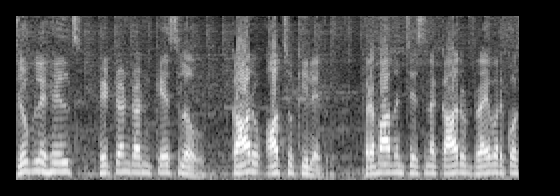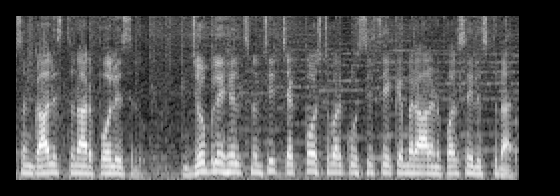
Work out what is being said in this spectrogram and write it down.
జూబ్లీహిల్స్ హిట్ అండ్ రన్ కేసులో కారు ఆచూకీ లేదు ప్రమాదం చేసిన కారు డ్రైవర్ కోసం గాలిస్తున్నారు పోలీసులు. జూబ్లీహిల్స్ నుంచి చెక్ పోస్ట్ వరకు సీసీ కెమెరాలను పరిశీలిస్తున్నారు.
